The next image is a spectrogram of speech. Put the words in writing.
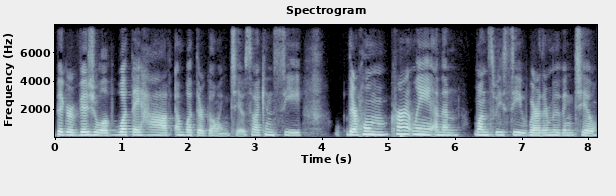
bigger visual of what they have and what they're going to. So I can see their home currently. And then once we see where they're moving to,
